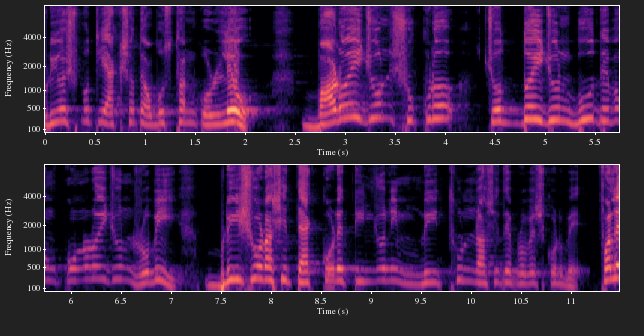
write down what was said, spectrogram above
বৃহস্পতি একসাথে অবস্থান করলেও বারোই জুন শুক্র, চোদ্দোই জুন বুধ এবং পনেরোই জুন রবি বৃষ রাশি ত্যাগ করে তিনজনই মিথুন রাশিতে প্রবেশ করবে। ফলে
